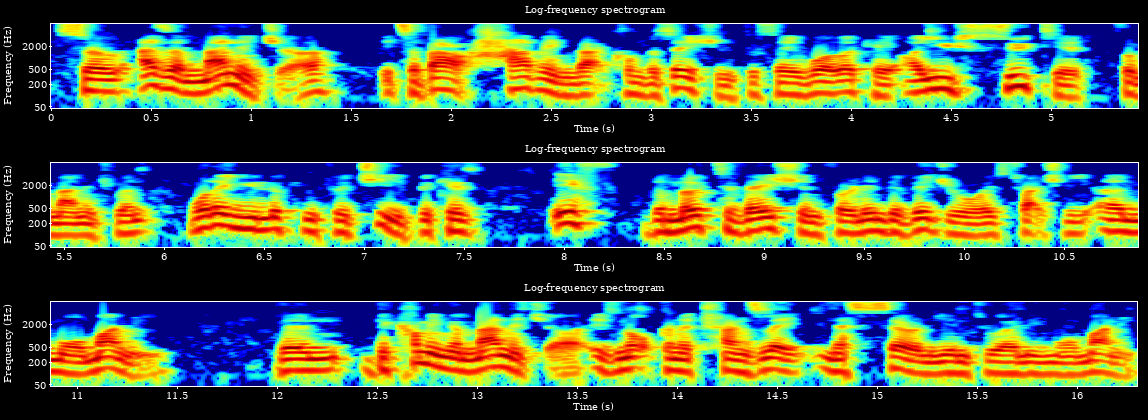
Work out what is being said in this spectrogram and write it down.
So as a manager, it's about having that conversation to say, well, okay, are you suited for management? What are you looking to achieve? Because if the motivation for an individual is to actually earn more money, then becoming a manager is not going to translate necessarily into earning more money.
